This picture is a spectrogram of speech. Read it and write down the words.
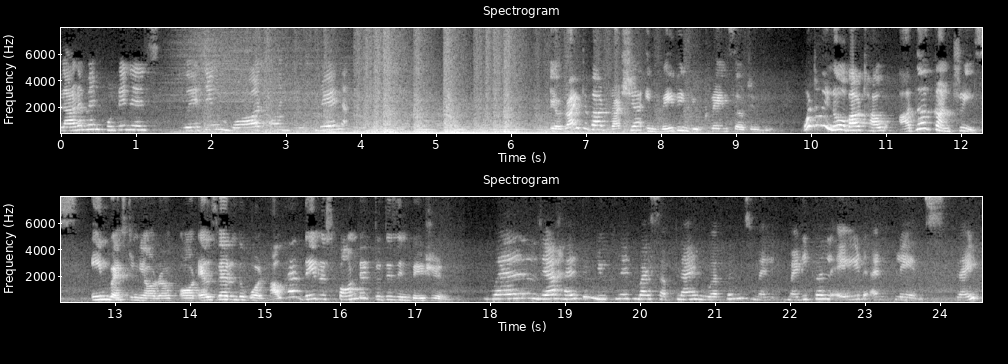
Vladimir Putin is waging war on Ukraine. You're right about Russia invading Ukraine, certainly. What do we know about how other countries in Western Europe or elsewhere in the world, how have they responded to this invasion? Well, they are helping Ukraine by supplying weapons, med- medical aid, and planes, right?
